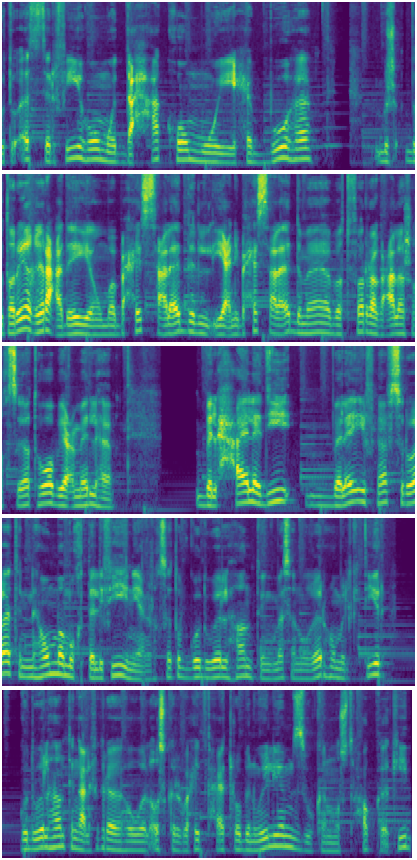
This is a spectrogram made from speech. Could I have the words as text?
وتؤثر فيهم وتضحكهم ويحبوها. بش... بطريقة غير عادية وما بحس على قد. يعني بحس على قد ما بتفرج على شخصيات هو بيعملها. بالحالة دي بلاقي في نفس الوقت إن هم مختلفين يعني شخصيته في Good Will Hunting مثلا وغيرهم الكتير. Good Will Hunting على فكرة هو الأوسكار الوحيد في حياة روبن ويليامز وكان مستحق أكيد.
